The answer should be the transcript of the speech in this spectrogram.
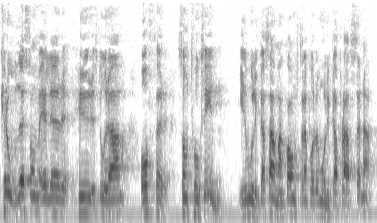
kronor som, eller hur stora offer som togs in i de olika sammankomsterna på de olika platserna?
